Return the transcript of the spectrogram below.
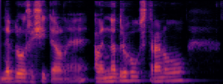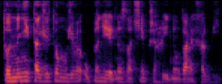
nebylo řešitelné, ale na druhou stranu to není tak, že to můžeme úplně jednoznačně přehlídnout a nechat být.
